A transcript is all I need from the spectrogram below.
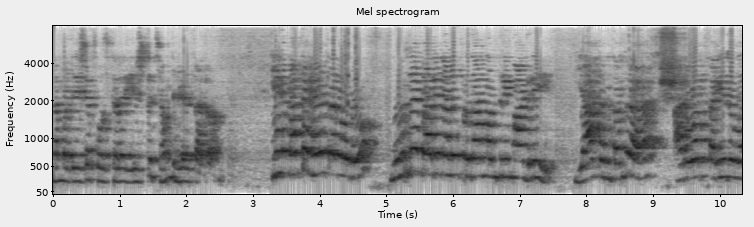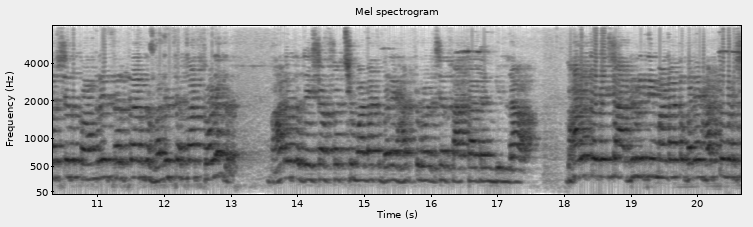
ನಮ್ಮ ದೇಶಕ್ಕೋಸ್ಕರ ಎಷ್ಟು ಚಂದ ಹೇಳ್ತಾರ ಅಂತ. ಈಗ ಮತ್ತೆ ಹೇಳ್ತಾರ ಅವರು, ಮೂರನೇ ಬಾರಿ ನನಗೆ ಪ್ರಧಾನಮಂತ್ರಿ ಮಾಡ್ರಿ. ಯಾಕಂತಂದ್ರ ಅರವತ್ತೈದು ವರ್ಷದ ಕಾಂಗ್ರೆಸ್ ಸರ್ಕಾರದ ಮನಸ್ಸೆಲ್ಲ ತೊಳೆದು ಭಾರತ ದೇಶ ಸ್ವಚ್ಛ ಮಾಡಕ್ ಬರೀ ಹತ್ತು ವರ್ಷ ಸಾಕಾಗಂಗಿಲ್ಲ ಭಾರತ ದೇಶ ಅಭಿವೃದ್ಧಿ ಮಾಡಕ್ ಬರೀ ಹತ್ತು ವರ್ಷ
